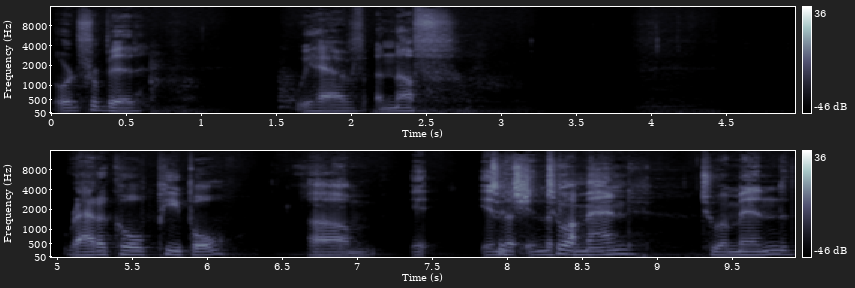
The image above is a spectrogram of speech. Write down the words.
Lord forbid, we have enough radical people um, in to, the in the to po- amend. to amend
